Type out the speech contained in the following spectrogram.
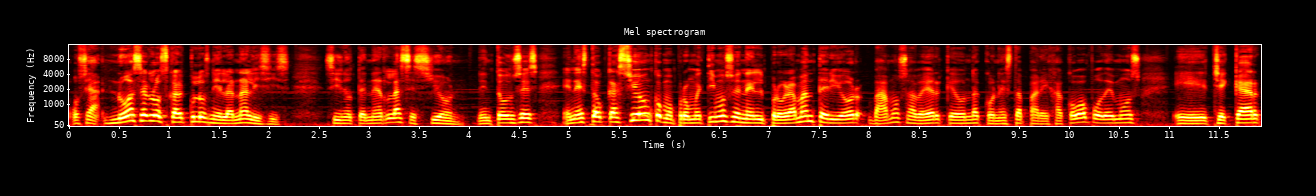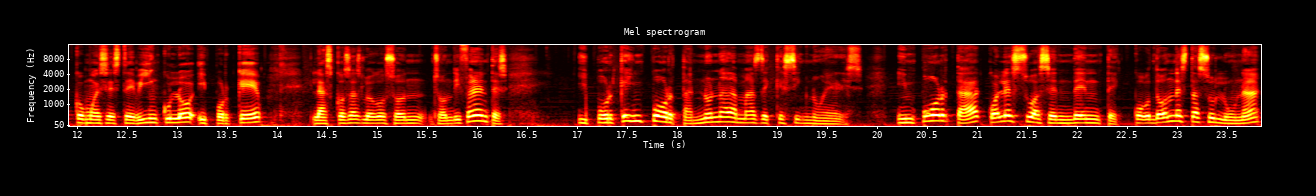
O sea, no hacer los cálculos ni el análisis, sino tener la sesión. Entonces, en esta ocasión, como prometimos en el programa anterior, vamos a ver qué onda con esta pareja, cómo podemos eh, checar cómo es este vínculo y por qué las cosas luego son, son diferentes. ¿Y por qué importa? No nada más de qué signo eres. Importa cuál es su ascendente, dónde está su luna,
